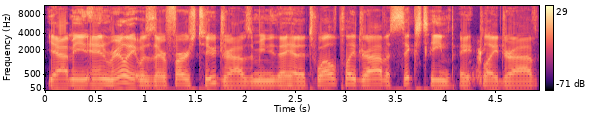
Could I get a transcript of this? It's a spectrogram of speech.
Yeah, I mean, and really, it was their first two drives. I mean, they had a 12 play drive, a 16 play drive,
